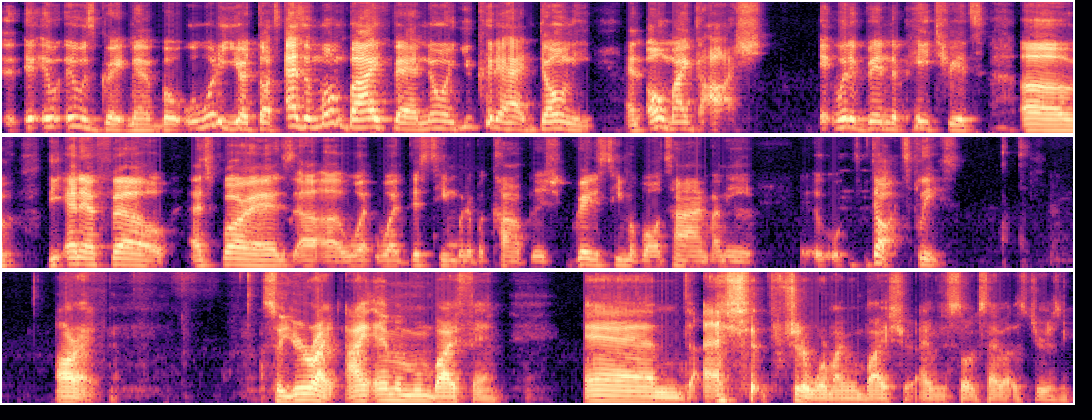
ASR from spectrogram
it, it, it was great, man. But what are your thoughts as a Mumbai fan, knowing you could have had Dhoni, and oh my gosh, it would have been the Patriots of the NFL as far as uh, uh, what what this team would have accomplished, greatest team of all time. I mean, uh, thoughts, please. All right. So you're right. I am a Mumbai fan. And I should, should have worn my Mumbai shirt. I was so excited about this jersey.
